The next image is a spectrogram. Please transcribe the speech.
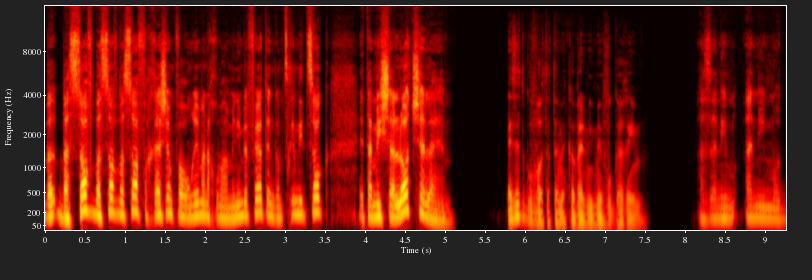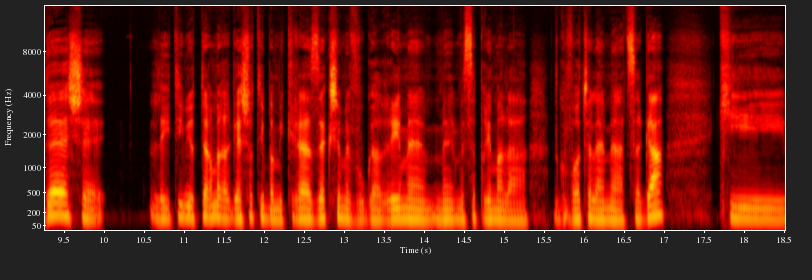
בסוף, בסוף, בסוף, אחרי שהם כבר אומרים אנחנו מאמינים בפיות, הם גם צריכים לצעוק את המשאלות שלהם. איזה תגובות אתה מקבל ממבוגרים? אז אני, אני מודה שלעיתים יותר מרגש אותי במקרה הזה כשמבוגרים אה, מספרים על התגובות שלהם מההצגה, כי...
